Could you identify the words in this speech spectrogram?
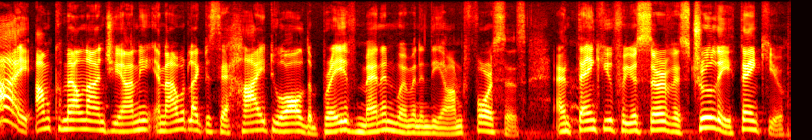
Hi, I'm Kumail Nanjiani, and I would like to say hi to all the brave men and women in the armed forces. And thank you for your service. Truly, thank you.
